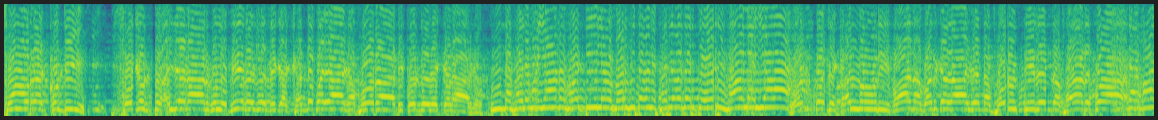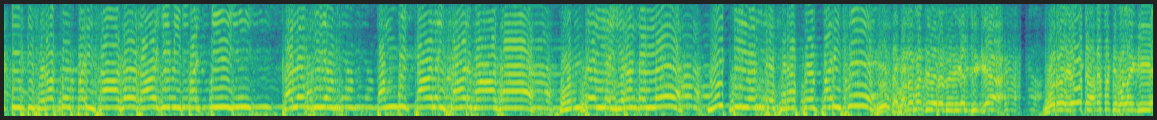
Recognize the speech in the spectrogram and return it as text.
சூரக்குடி செகுட்டு ஐயனார் குழு வீரர்கள் மிக கடுமையாக போராடி கொண்டிருக்கிறார்கள். இந்த கடுமையான போட்டியில வருஷத்தவனை பெறுவதற்கு ஒரு காலையா ஒன்பது கல்லூரி மாணவர்களா என பொறுத்திருந்த பார்ப்போம் இந்த மாட்டிற்கு சிறப்பு பரிசாக ராகினி பட்டி களஞ்சியம் தம்பி காலை சார்பாக ஒன்றல்ல இரண்டல்ல நூற்றி ஒன்று சிறப்பு பரிசு. இந்த வடமஞ்சு விருது நிகழ்ச்சிக்கு முறையோடு அனுமதி வழங்கிய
